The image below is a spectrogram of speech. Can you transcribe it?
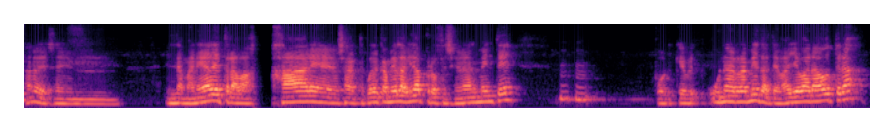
¿sabes? En, la manera de trabajar, eh, o sea, te puede cambiar la vida profesionalmente, Porque una herramienta te va a llevar a otra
